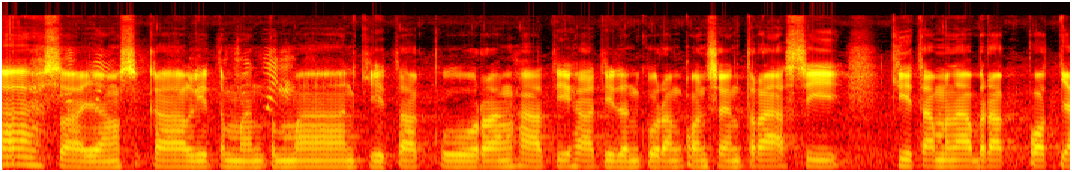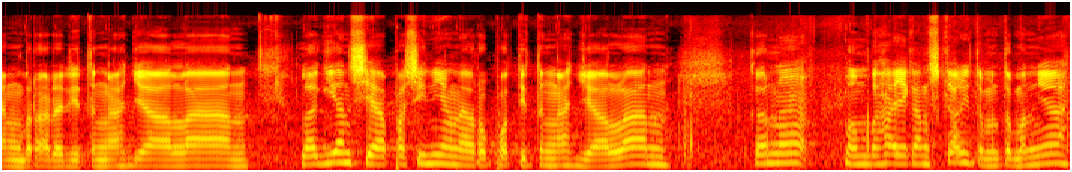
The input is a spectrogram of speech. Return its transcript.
Ah, sayang sekali teman-teman, kita kurang hati-hati dan kurang konsentrasi. Kita menabrak pot yang berada di tengah jalan. Lagian siapa sih ini yang naruh pot di tengah jalan? Karena membahayakan sekali teman-temannya.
